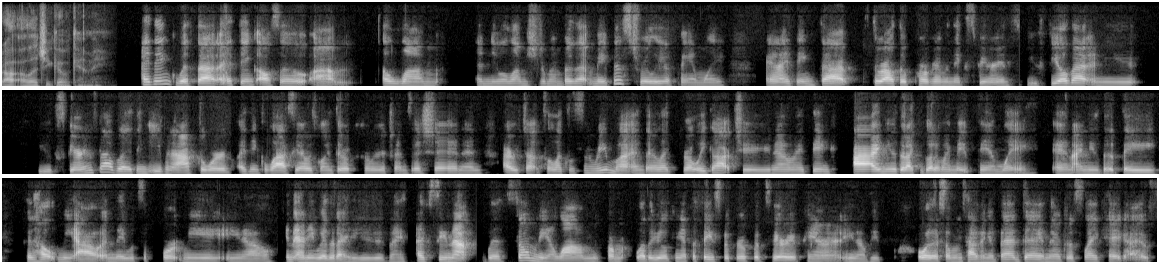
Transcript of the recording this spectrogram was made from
I'll, I'll let you go, Kemi. I think with that, I think also um, alum and new alum should remember that MAPE is truly a family. And I think that throughout the program and the experience, you feel that and you you experience that. But I think even afterwards, I think last year I was going through a career transition and I reached out to Alexis and Rima and they're like, girl, we got you, you know, and I think I knew that I could go to my MAPE family and I knew that they could help me out and they would support me, you know, in any way that I needed. And I, I've seen that with so many alum from whether you're looking at the Facebook group, it's very apparent, you know, people, or whether someone's having a bad day and they're just like, hey guys,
